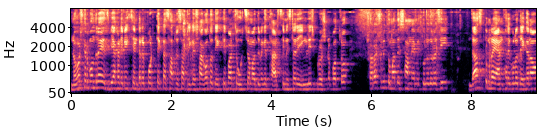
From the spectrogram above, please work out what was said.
নমস্কার বন্ধুরা, এসবি একাডেমিক সেন্টারের প্রত্যেকটা ছাত্রছাত্রীকে স্বাগত। দেখতে পাচ্ছ উচ্চ মাধ্যমিকের থার্ড সেমিস্টারে ইংলিশ প্রশ্নপত্র। সরাসরি তোমাদের সামনে আমি তুলে ধরেছি। জাস্ট তোমরা অ্যান্সারগুলো দেখে নাও,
